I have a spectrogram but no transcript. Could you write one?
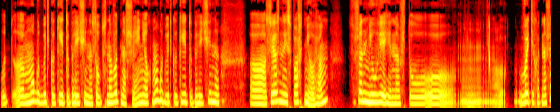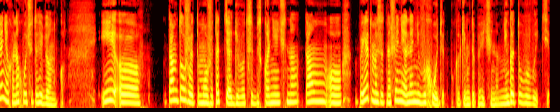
Вот могут быть какие-то причины, собственно, в отношениях, могут быть какие-то причины, связанные с партнером. Совершенно не уверена, что в этих отношениях она хочет ребенка. И там тоже это может оттягиваться бесконечно. Там э, при этом из отношений она не выходит по каким-то причинам, не готова выйти.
